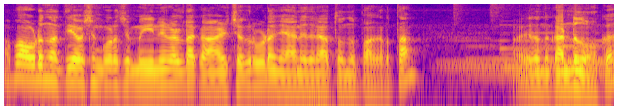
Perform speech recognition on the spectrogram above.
അപ്പോൾ അവിടുന്ന് അത്യാവശ്യം കുറച്ച് മീനുകളുടെ കാഴ്ചകളൂടെ ഞാൻ ഇതിനകത്തൊന്ന് പകർത്താം. ഇതൊന്ന് കണ്ടു നോക്ക്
